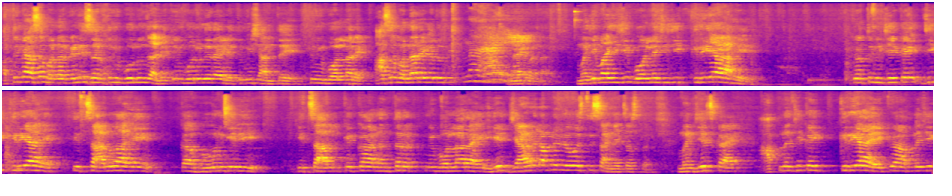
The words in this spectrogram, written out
आता तुम्ही असं म्हणणार का नाही सर तुम्ही बोलून झाले तुम्ही बोलून राहिले तुम्ही शांत आहे तुम्ही बोलणार आहे. असं म्हणणार आहे का तुम्ही? नाही. म्हणणार. म्हणजे माझी जी बोलण्याची जी क्रिया आहे किंवा तुम्ही जे काही जी क्रिया आहे ती चालू आहे का होऊन गेली की चाल की का नंतर मी बोलणार आहे हे ज्या वेळेला आपल्याला व्यवस्थित सांगायचं असतं. म्हणजेच काय आपलं जे काही क्रिया आहे किंवा आपलं जे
